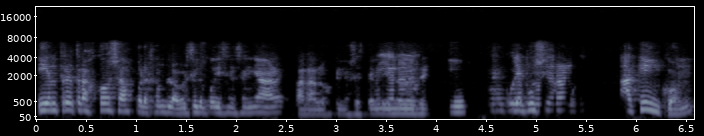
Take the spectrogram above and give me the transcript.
Y entre otras cosas, por ejemplo, a ver si lo podéis enseñar, para los que nos estén Ay, viendo no. desde No le pusieron a King Kong.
